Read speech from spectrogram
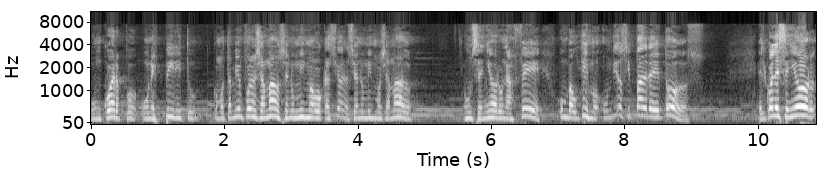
un cuerpo, un espíritu, como también fueron llamados en una misma vocación, o sea, en un mismo llamado, un Señor, una fe, un bautismo, un Dios y Padre de todos, el cual es Señor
